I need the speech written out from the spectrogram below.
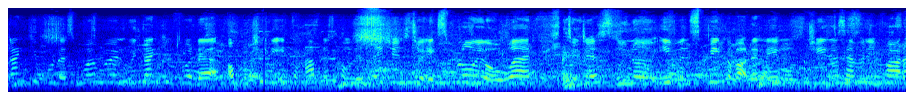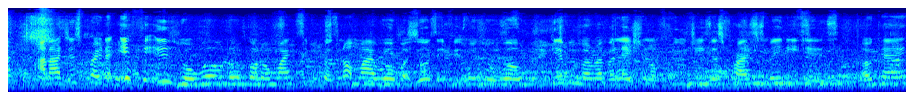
thank you for this moment. We thank you for the opportunity have this conversation, to explore your word, to just, you know, even speak about the name of Jesus, Heavenly Father. And I just pray that if it is your will, Lord God Almighty, because not my will but yours, if it was your will, give him a revelation of who Jesus Christ really is. Okay?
